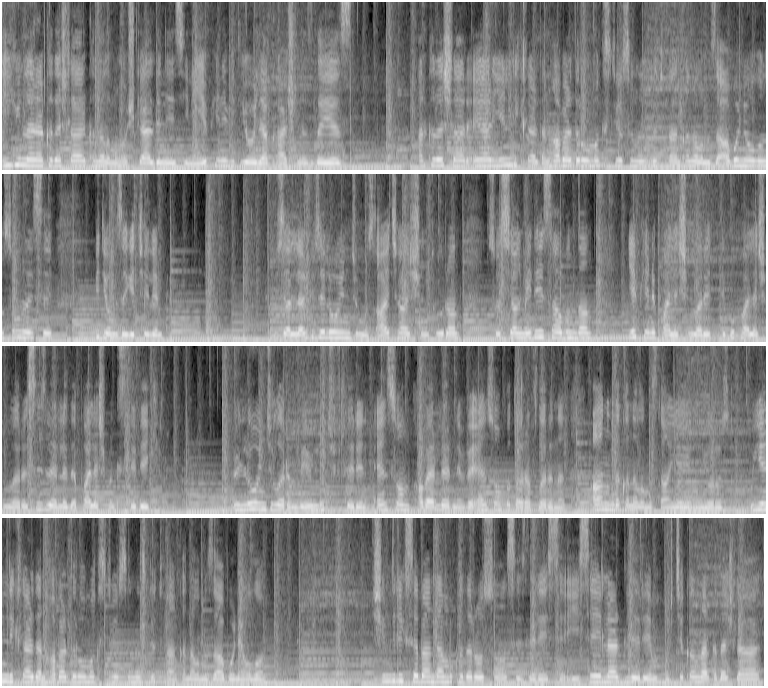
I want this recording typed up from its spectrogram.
İyi günler arkadaşlar kanalıma hoş geldiniz. Yine yepyeni videoyla karşınızdayız. Arkadaşlar eğer yeniliklerden haberdar olmak istiyorsanız lütfen kanalımıza abone olun. Sonra ise videomuza geçelim. Güzeller güzel oyuncumuz Ayça Ayşin Turan sosyal medya hesabından yepyeni paylaşımlar etti. Bu paylaşımları sizlerle de paylaşmak istedik. Ünlü oyuncuların ve ünlü çiftlerin en son haberlerini ve en son fotoğraflarını anında kanalımızdan yayınlıyoruz. Bu yeniliklerden haberdar olmak istiyorsanız lütfen kanalımıza abone olun. Şimdilikse benden bu kadar olsun. Sizlere ise iyi seyirler dilerim. Hoşçakalın arkadaşlar.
